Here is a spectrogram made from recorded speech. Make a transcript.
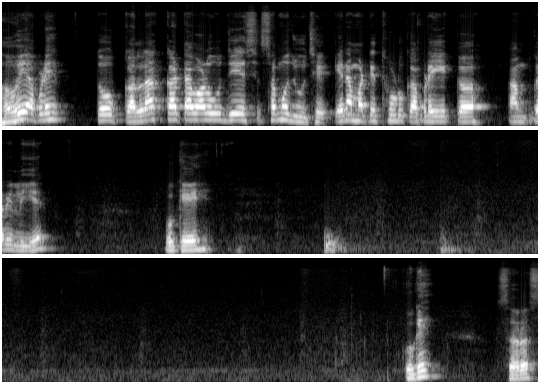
હવે આપણે તો કલાક કાંટાવાળું જે સમજવું છે, એના માટે થોડુંક આપણે એક કામ કરી લઈએ. ઓકે. ઓકે? સરસ.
